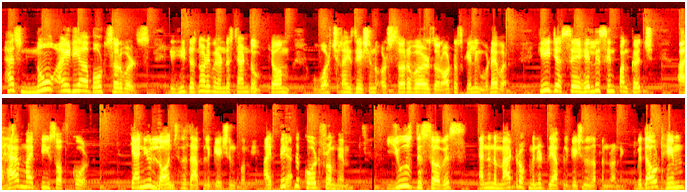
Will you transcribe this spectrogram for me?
has no idea about servers. He does not even understand the term virtualization or servers or auto scaling, whatever. He just say, "Hey, listen, Pankaj, I have my piece of code. Can you launch mm-hmm. this application for me?" I pick yeah. the code from him, use this service, and in a matter of minutes, the application is up and running without him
